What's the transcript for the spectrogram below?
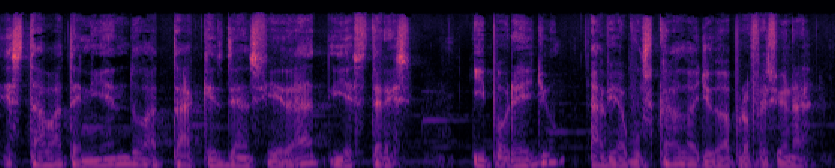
estaba teniendo ataques de ansiedad y estrés y por ello había buscado ayuda profesional.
